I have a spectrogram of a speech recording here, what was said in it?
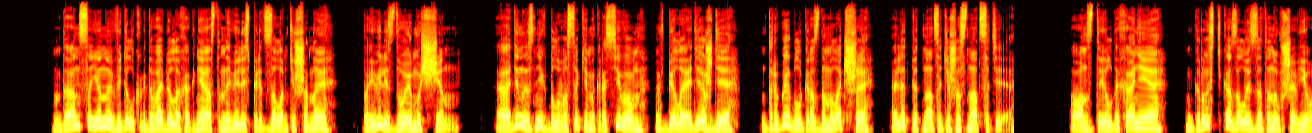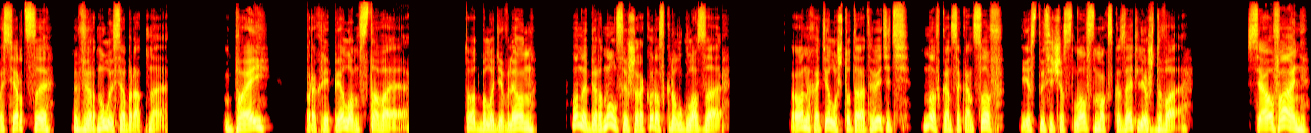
Дан Сайон увидел, как два белых огня остановились перед залом тишины, появились двое мужчин. Один из них был высоким и красивым, в белой одежде, другой был гораздо младше, лет 15-16. Он затаил дыхание, грусть, казалось, затонувшая в его сердце, вернулась обратно. «Бэй!» – прохрипел он, вставая. Тот был удивлен, он обернулся и широко раскрыл глаза. Он хотел что-то ответить, но в конце концов из тысячи слов смог сказать лишь два. «Сяофань!»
